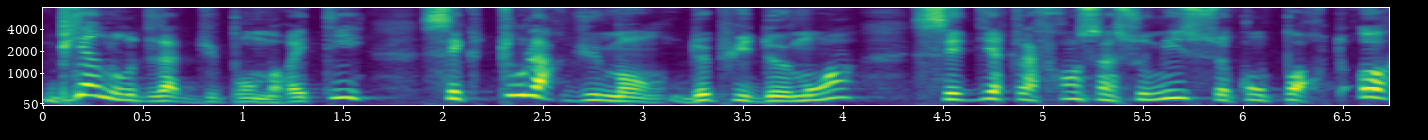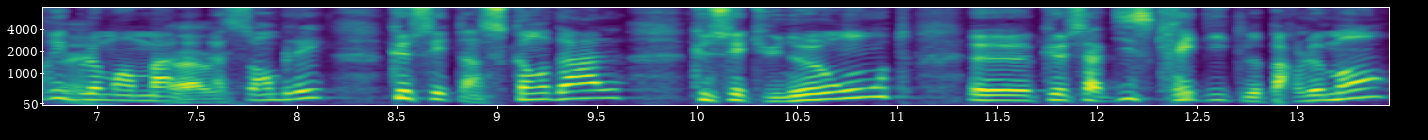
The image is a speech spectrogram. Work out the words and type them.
bien au-delà de Dupont-Moretti, c'est que tout l'argument depuis deux mois, c'est de dire que la France insoumise se comporte horriblement mal Ah à oui. l'Assemblée, que c'est un scandale, que c'est une honte, euh, que ça discrédite le Parlement,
